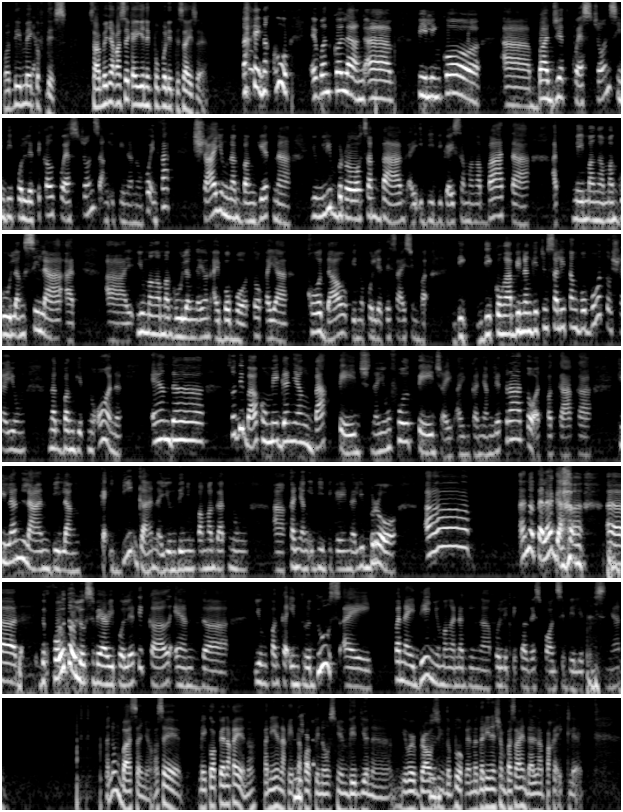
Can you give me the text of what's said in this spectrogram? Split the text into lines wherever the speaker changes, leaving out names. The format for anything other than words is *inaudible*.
What do you make
Yeah.
of this? Sabi niya kasi kayo nagpo-politicize eh. *laughs*
Ay, naku, ewan ko lang. ah, feeling ko, ah, budget questions, hindi political questions ang itinanong ko. In fact, siya yung nagbanggit na yung libro sa bag ay ibibigay sa mga bata at may mga magulang sila at ah, yung mga magulang na yon ay boboto. Kaya ko daw, pinopoliticize yung... Ba- di, di ko nga binanggit yung salitang boboto. Siya yung nagbanggit noon. And uh, so 'di ba, kung may ganyang back page na yung full page ay, ay yung kanyang litrato at pagkakakilanlan bilang kaibigan na yun din yung pamagat nung ah, kanyang ibibigay na libro. Ah ano talaga, *laughs* ah, the photo looks very political and the yung pagka-introduce ay panay din yung mga naging ah, political responsibilities niya.
Anong basa nyo? Kasi may kopya na kayo, no? Kanina nakita ko, pinost nyo yung video na you were browsing the book and madali na siyang basahin dahil napaka-ikli.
